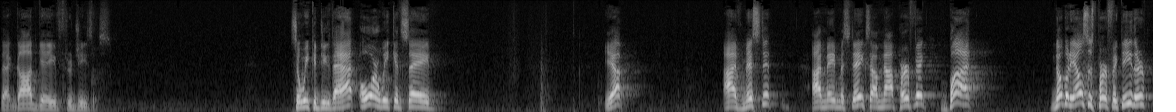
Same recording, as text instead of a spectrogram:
that God gave through Jesus. So we could do that, or we could say, Yep, I've missed it. I've made mistakes. I'm not perfect, but nobody else is perfect either.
